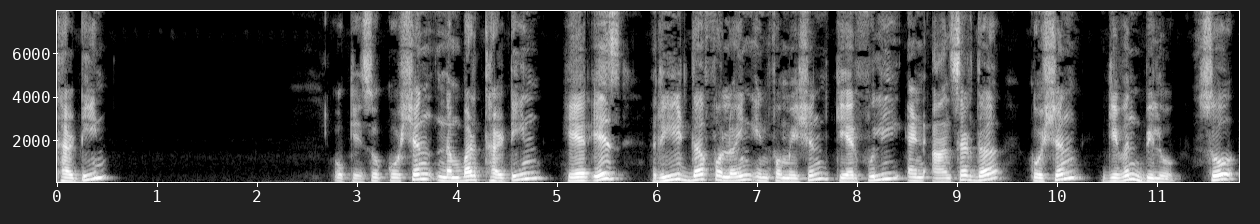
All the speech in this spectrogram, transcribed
13 okay so question number 13 here is Read the following information carefully and answer the question given below. So,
